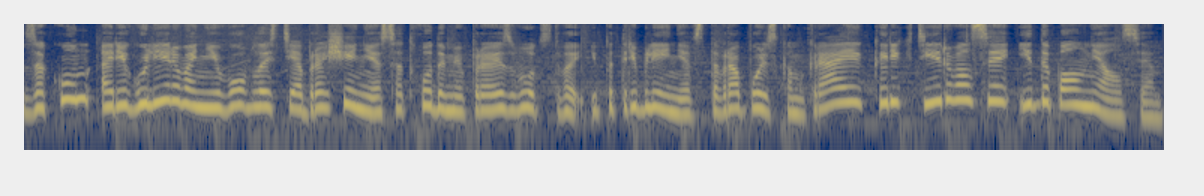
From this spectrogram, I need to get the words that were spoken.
Закон о регулировании в области обращения с отходами производства и потребления в Ставропольском крае корректировался и дополнялся.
